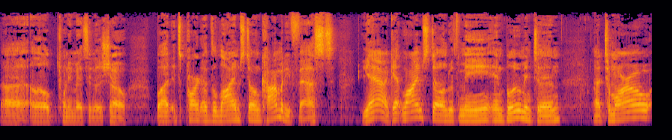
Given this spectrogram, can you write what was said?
uh, a little 20 minutes into the show. But it's part of the Limestone Comedy Fest. Yeah, get limestoned with me in Bloomington. Uh, tomorrow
